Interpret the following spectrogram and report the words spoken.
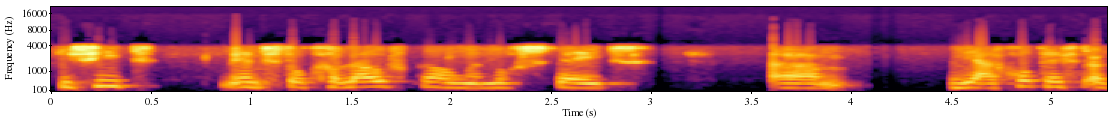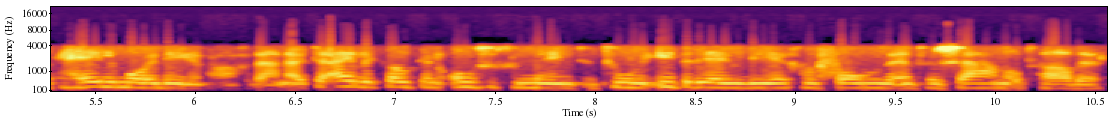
Je ziet mensen tot geloof komen nog steeds. Ehm, ja, God heeft er ook hele mooie dingen van gedaan. Uiteindelijk ook in onze gemeente, toen we iedereen weer gevonden en verzameld hadden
